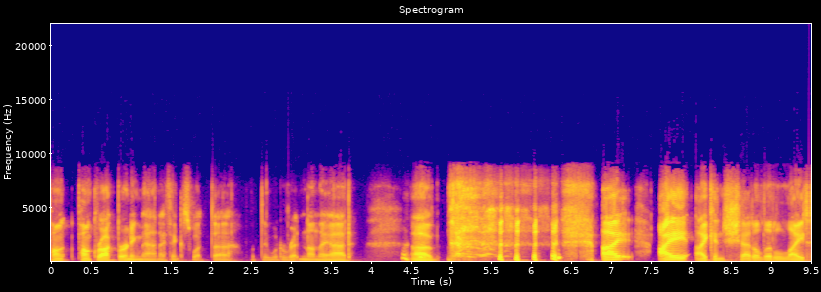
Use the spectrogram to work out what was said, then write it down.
punk punk rock burning man i think is what uh what they would have written on the ad uh, I I I can shed a little light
